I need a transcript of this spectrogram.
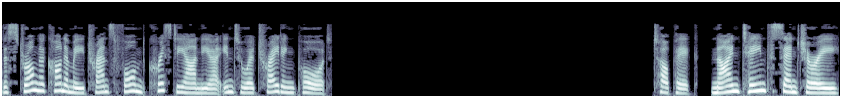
The strong economy transformed Christiania into a trading port. Topic: 19th century.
